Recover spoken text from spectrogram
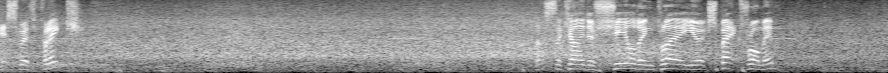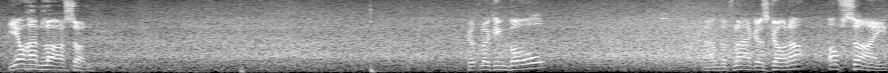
It's with Frick. That's the kind of shielding play you expect from him. Johan Larsson. Good looking ball. And the flag has gone up, offside.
